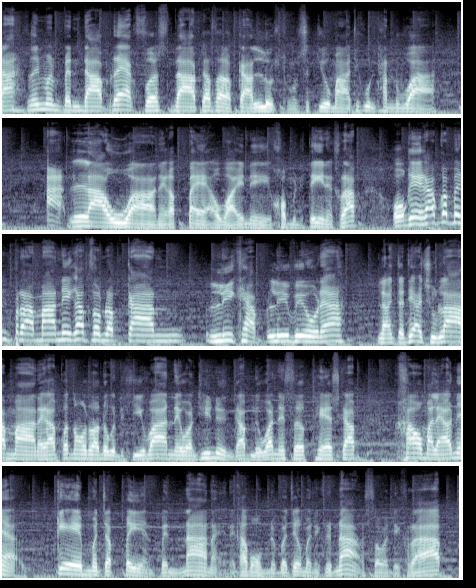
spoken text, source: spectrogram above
นะนั่นมันเป็นดาบแรก first ดาบครับสำหรับการหลุดของสกิลมาที่คุณทันวาอะลาวานะครับแปลเอาไว้ในคอมมูนิตี้นะครับ โอเคครับก็เป็นประมาณนี้ครับสำหรับการรีแคปรีวิวนะ หลังจากที่อาชูล่ามานะครับ ก็ต้องรอดูกันอีกทีว่าในวันที่ 1 ครับ หรือว่าในเซิร์ฟเทสครับ เข้ามาแล้วเนี่ย เกมมันจะเปลี่ยนเป็นหน้าไหนนะครับผมเดี๋ยวมาเจอกันใหม่ในคลิปหน้า สวัสดีครับ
